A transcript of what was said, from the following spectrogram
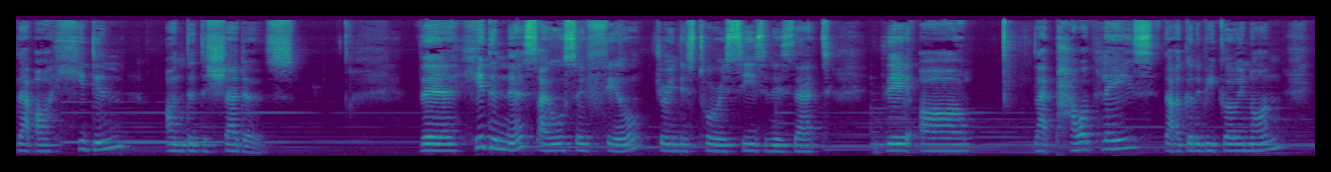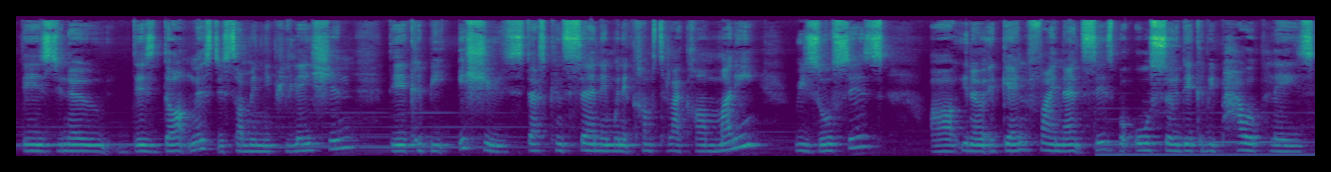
that are hidden under the shadows. The hiddenness I also feel during this Taurus season is that there are like power plays that are going to be going on. There's, you know, there's darkness, there's some manipulation. There could be issues that's concerning when it comes to like our money, resources, uh, you know, again, finances, but also there could be power plays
